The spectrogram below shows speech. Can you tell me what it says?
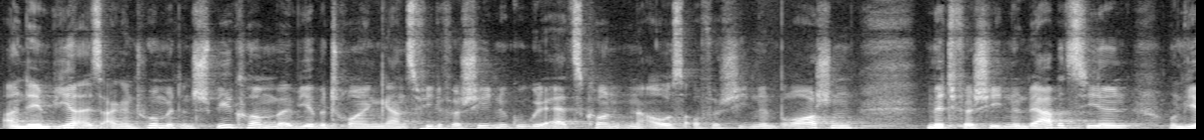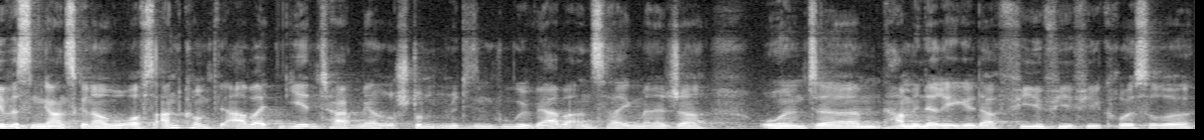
an dem wir als Agentur mit ins Spiel kommen, weil wir betreuen ganz viele verschiedene Google Ads-Konten aus auf verschiedenen Branchen mit verschiedenen Werbezielen. Und wir wissen ganz genau, worauf es ankommt. Wir arbeiten jeden Tag mehrere Stunden mit diesem Google Werbeanzeigenmanager und ähm, haben in der Regel da viel, viel, viel größere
